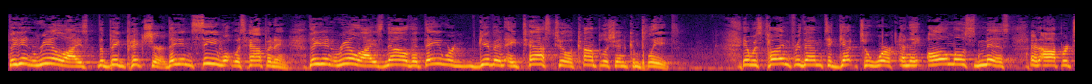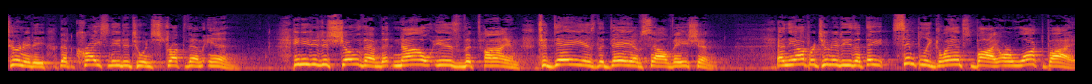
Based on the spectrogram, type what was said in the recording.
They didn't realize the big picture. They didn't see what was happening. They didn't realize now that they were given a task to accomplish and complete. It was time for them to get to work, and they almost missed an opportunity that Christ needed to instruct them in. He needed to show them that now is the time. Today is the day of salvation and the opportunity that they simply glanced by or walked by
